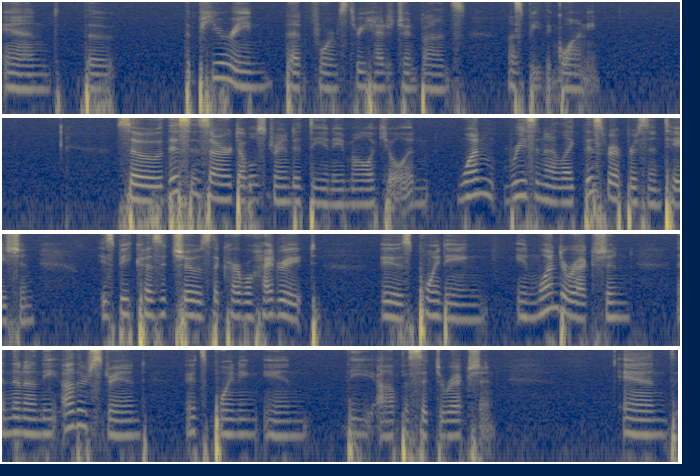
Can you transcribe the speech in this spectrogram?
and the the purine that forms three hydrogen bonds must be the guanine. So this is our double-stranded DNA molecule and one reason I like this representation is because it shows the carbohydrate is pointing in one direction and then on the other strand it's pointing in the opposite direction. And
